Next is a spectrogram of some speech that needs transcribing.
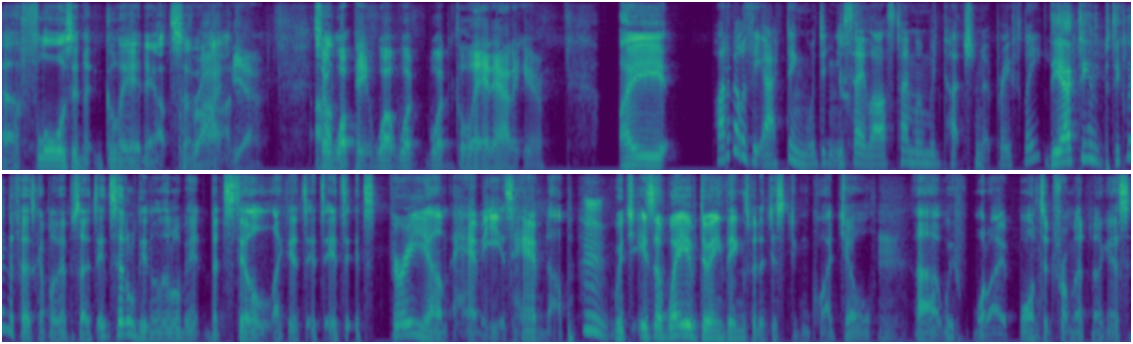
uh, flaws in it glared out so right. hard. Yeah. So what, pe- what, what, what glared out at you? I Part of it was the acting, didn't you say last time when we touched on it briefly? the acting, particularly in the first couple of episodes, it settled in a little bit, but still, like it's it's it's it's very um, hammy. It's hammed up, which is a way of doing things, but it just didn't quite gel uh, with what I wanted from it, I guess.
